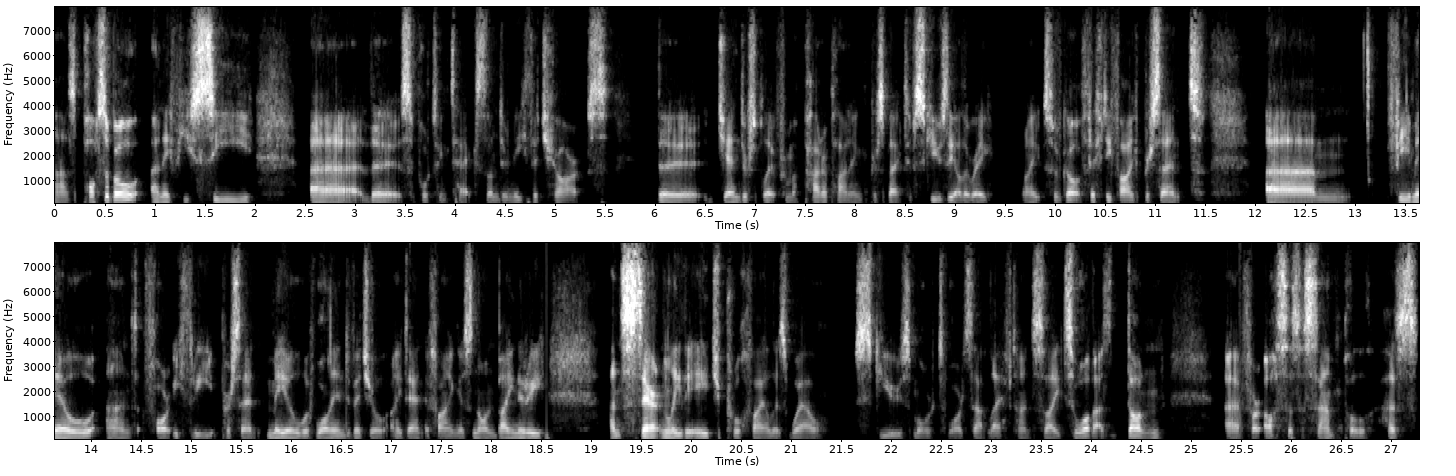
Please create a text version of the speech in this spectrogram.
as possible. And if you see uh, the supporting text underneath the charts, the gender split from a paraplanning perspective skews the other way, right? So we've got 55% um, female and 43% male, with one individual identifying as non binary. And certainly the age profile as well skews more towards that left hand side. So, what that's done uh, for us as a sample has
